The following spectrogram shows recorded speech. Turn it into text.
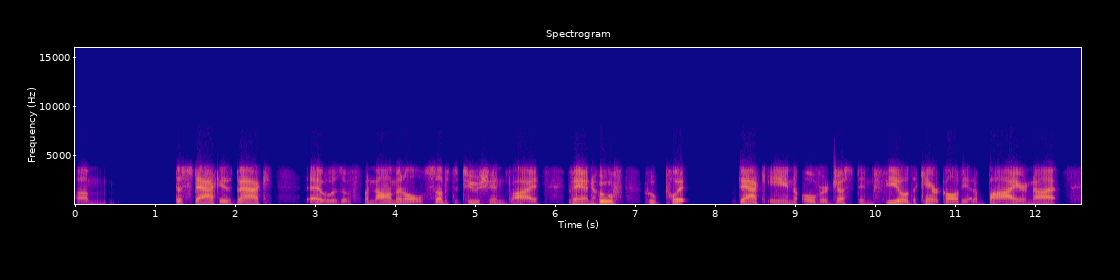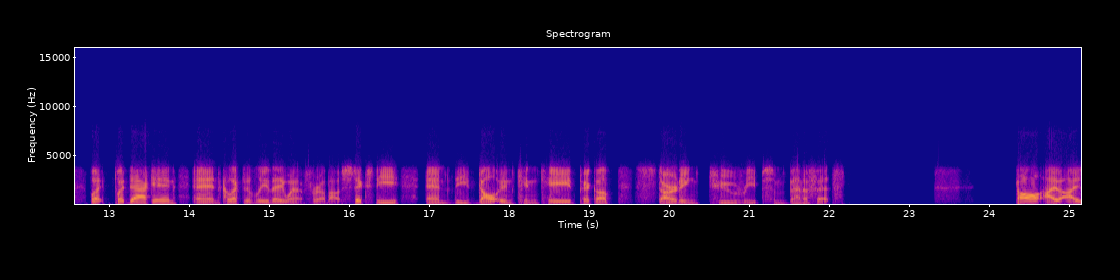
Um, the stack is back. It was a phenomenal substitution by Van Hoof, who put Dak in over Justin Fields. I can't recall if he had a bye or not, but put Dak in, and collectively they went for about 60. And the Dalton Kincaid pickup starting to reap some benefits. Paul, I, I,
